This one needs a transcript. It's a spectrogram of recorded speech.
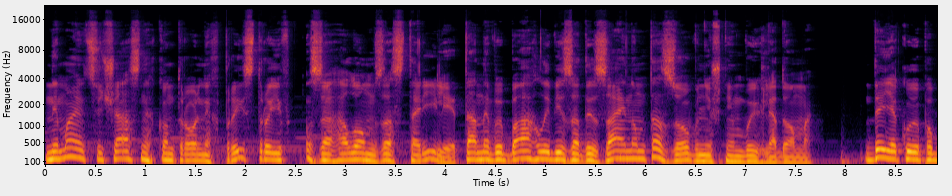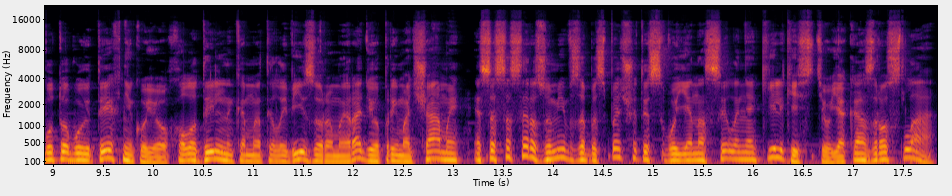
не мають сучасних контрольних пристроїв, загалом застарілі та невибагливі за дизайном та зовнішнім виглядом. Деякою побутовою технікою, холодильниками, телевізорами, радіоприймачами СССР зумів забезпечити своє населення кількістю, яка зросла,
